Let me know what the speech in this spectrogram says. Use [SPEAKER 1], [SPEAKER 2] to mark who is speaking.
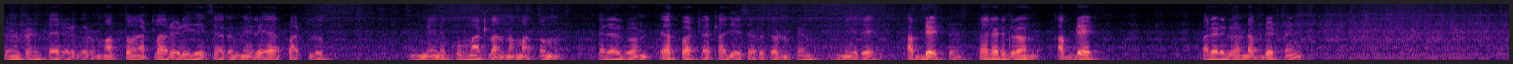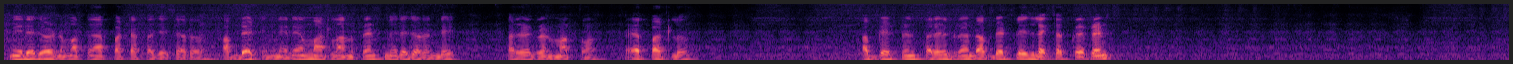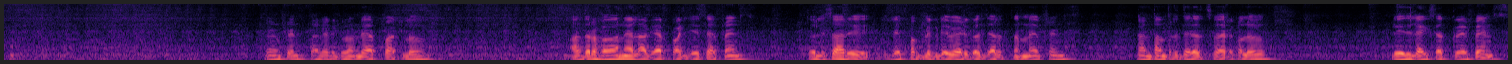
[SPEAKER 1] చూడండి friends parade గారు మొత్తం ఎట్లా రెడీ చేశారు? మీరే ఏర్పాట్లు? నేను ఎక్కువ మాట్లాడినా మొత్తం పెరేడ్ గ్రౌండ్ ఏర్పాట్లు ఎట్లా చేశారో చూడండి ఫ్రెండ్స్. మీరే update friends. Parade ground update. Parade ground update friends. మీరే చూడండి మొత్తం ఏర్పాట్లు ఎట్లా చేశారు. అప్డేట్ నేనేం మాట్లాడను ఫ్రెండ్స్. మీరే చూడండి. పరేడ్ గ్రౌండ్ మొత్తం ఏర్పాట్లు. Update friends. Parade ground update. Please like subscribe friends. చూడండి ఫ్రెండ్స్ పరేడ్ గ్రౌండ్ ఏర్పాట్లు అదర్హో అనేలాగా ఏర్పాటు చేశారు. ఫ్రెండ్స్ తొలిసారి రిపబ్లిక్ డే వేడుకలు జరుగుతున్నాయి. ఫ్రెండ్స్ గణతంత్ర దినోత్సవ వేడుకలు ప్లీజ్ లైక్ సబ్స్క్రైబ్ ఫ్రెండ్స్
